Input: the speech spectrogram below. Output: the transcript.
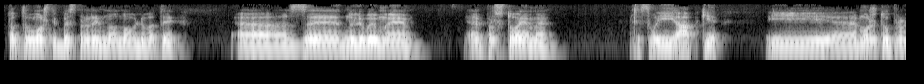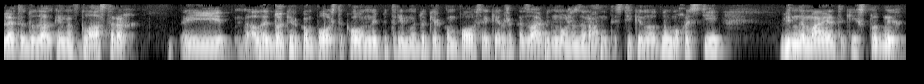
Тобто ви можете безперервно оновлювати е, з нульовими простоями свої апки і е, можете управляти додатками в кластерах. І, але Docker Compose такого не підтримує. Docker Compose, як я вже казав, він може заранити тільки на одному хості, він не має таких складних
